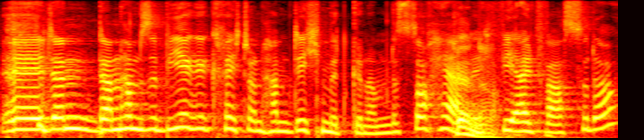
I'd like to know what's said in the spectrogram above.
äh, dann, dann haben sie Bier gekriegt und haben dich mitgenommen. Das ist doch herrlich. Genau. Wie alt warst du da?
